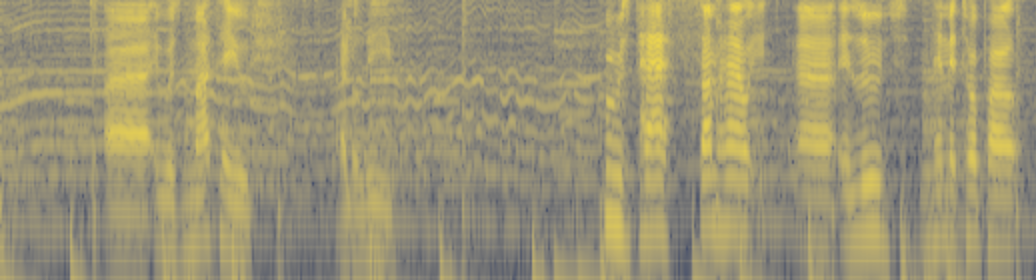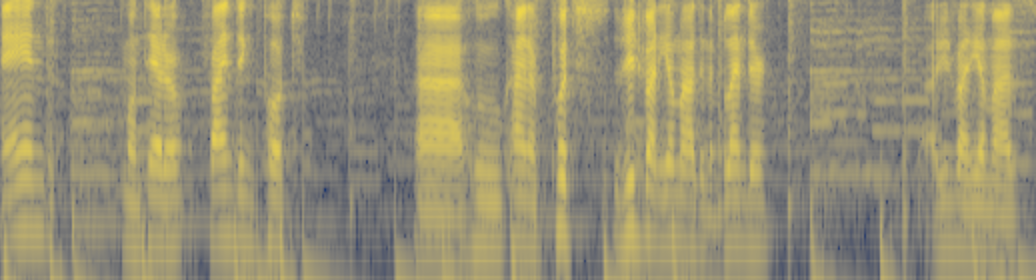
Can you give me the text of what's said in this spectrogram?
uh, it was Mateusz, I believe, whose pass somehow uh, eludes Mehmet Topal and Montero, finding Pot uh, who kind of puts Ridvan Yilmaz in the blender. Uh, Ridvan Yilmaz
